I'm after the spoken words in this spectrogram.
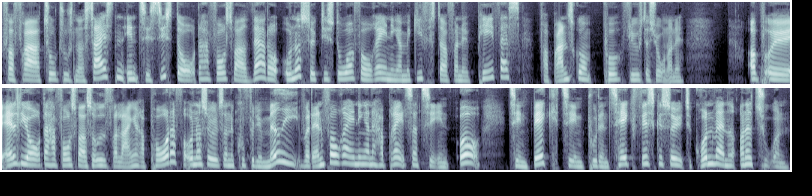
For fra 2016 ind til sidste år, der har forsvaret hvert år undersøgt de store forureninger med giftstofferne PFAS fra brandskum på flyvestationerne. Og på øh, alle de år, der har forsvaret så ud fra lange rapporter fra undersøgelserne kunne følge med i, hvordan forureningerne har bredt sig til en å, til en bæk, til en put-and-take fiskesø, til grundvandet og naturen.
